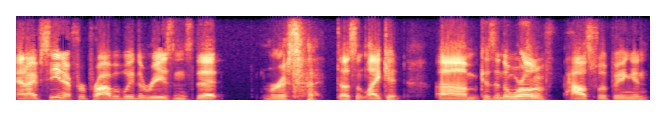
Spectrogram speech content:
and I've seen it for probably the reasons that Marissa doesn't like it. Because um, in the world of house flipping and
